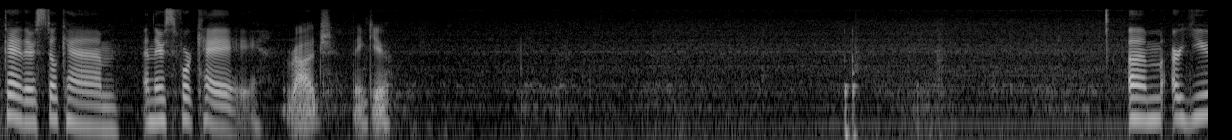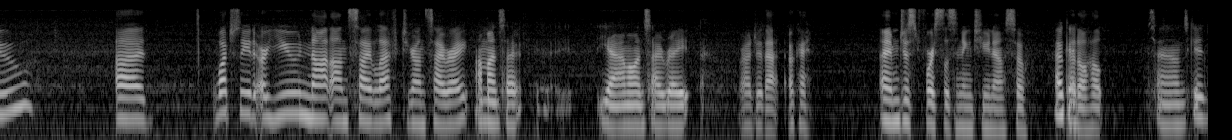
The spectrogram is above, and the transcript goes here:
Okay, there's still cam, and there's 4K. Raj, thank you. Um, are you, uh, watch lead, are you not on side left? You're on side right? I'm on side. Yeah, I'm on side right. Roger that. Okay. I'm just force listening to you now, so Okay. that'll help. Sounds good.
